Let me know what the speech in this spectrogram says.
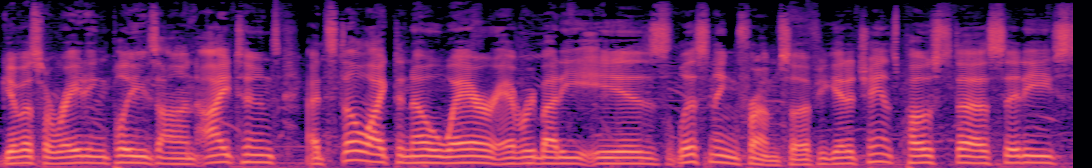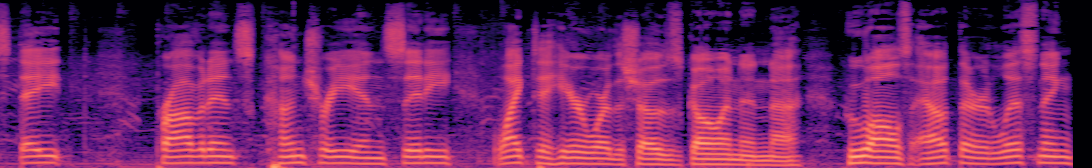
Give us a rating, please, on iTunes. I'd still like to know where everybody is listening from. So if you get a chance, post uh, city, state, Providence, country, and city. Like to hear where the show's going and uh, who all's out there listening.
